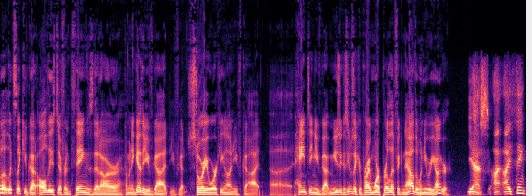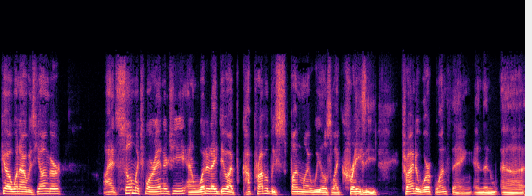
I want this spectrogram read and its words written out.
Well, it looks like you've got all these different things that are coming together. You've got you've got story you're working on. You've got uh, painting. You've got music. It seems like you're probably more prolific now than when you were younger. Yes, I, I think uh, when I was younger, I had so much more energy. And what did I do? I probably spun my wheels like crazy trying to work one thing and then uh,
